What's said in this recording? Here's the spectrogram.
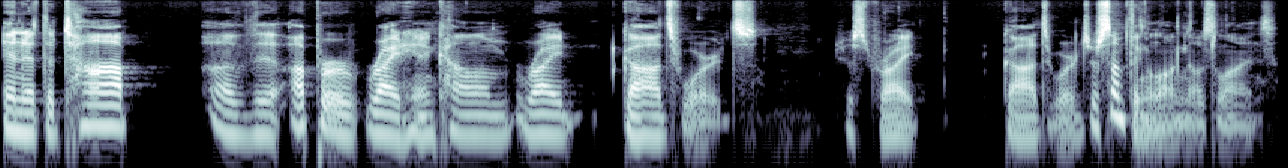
And at the top of the upper right hand column, write God's words. Just write God's words or something along those lines.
